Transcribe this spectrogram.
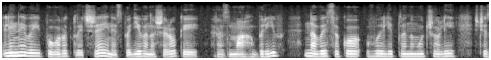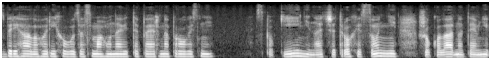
Лінивий поворот плечей, несподівано широкий розмах брів на високо виліпленому чолі, що зберігало горіхову засмагу навіть тепер на провесні, Спокійні, наче трохи сонні, шоколадно темні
